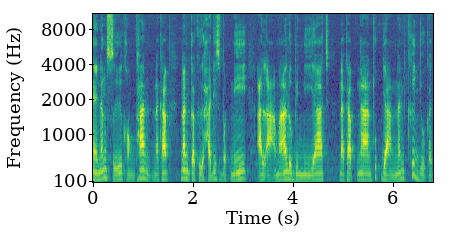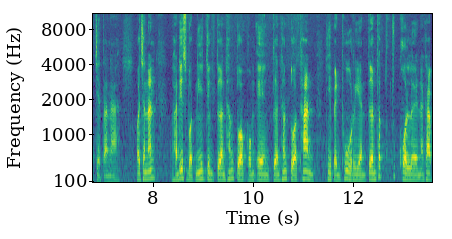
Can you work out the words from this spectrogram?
ในหนังสือของท่านนะครับ นั่นก็คือฮะดิษบทนี้อัลอามาลูบินียัตนะครับงานทุกอย่างนั้นขึ้นอยู่กับเจตนา เพราะฉะนั้นฮะดิษบทนี้จึงเตือนทั้งตัวผมเอง เตือนทั้งตัวท่านที่เป็นผู้เรียนเตือนทั้งทุกๆคนเลยนะครับ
